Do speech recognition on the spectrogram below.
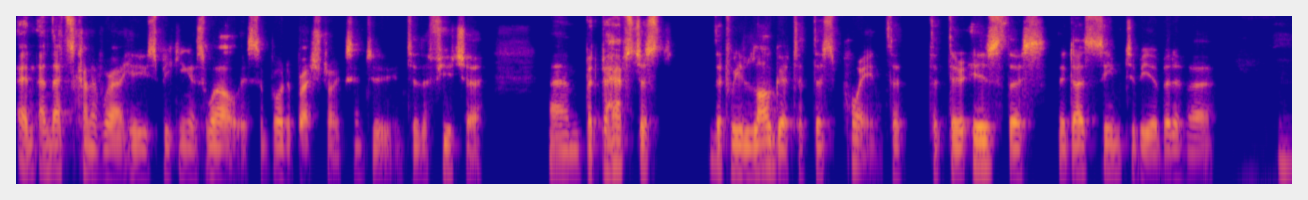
and, and that's kind of where I hear you speaking as well. Is some broader brushstrokes into into the future, um, but perhaps just that we log it at this point that that there is this, there does seem to be a bit of a mm.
